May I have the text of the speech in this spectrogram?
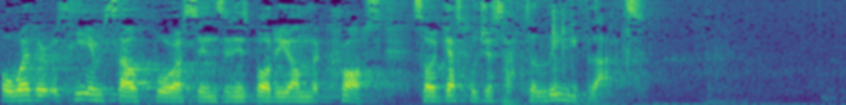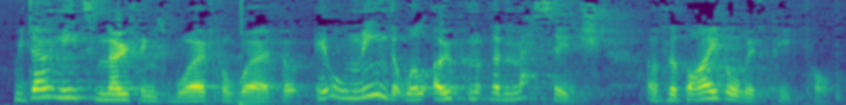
or whether it was he himself bore our sins in his body on the cross. So I guess we'll just have to leave that. We don't need to know things word for word, but it will mean that we'll open up the message of the Bible with people.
